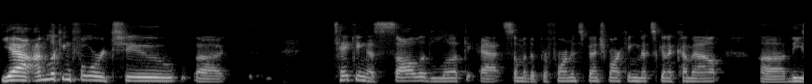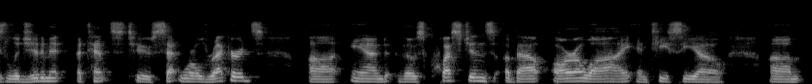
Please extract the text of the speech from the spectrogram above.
Yeah, I'm looking forward to uh, taking a solid look at some of the performance benchmarking that's going to come out, uh, these legitimate attempts to set world records, uh, and those questions about ROI and TCO. Um,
